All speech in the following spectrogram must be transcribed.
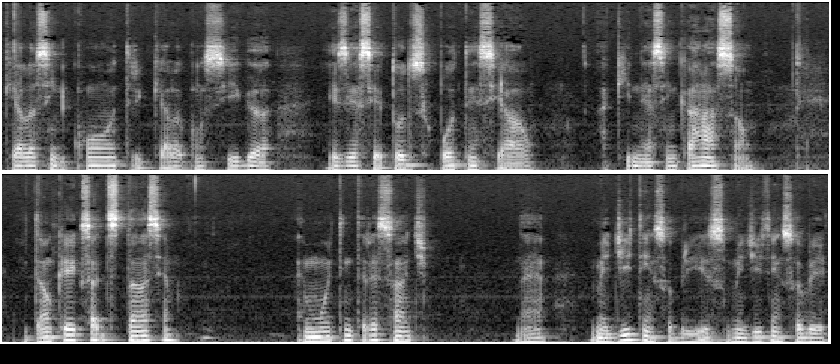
que ela se encontre, que ela consiga exercer todo o seu potencial aqui nessa encarnação. Então, eu creio que essa distância é muito interessante, né? Meditem sobre isso, meditem sobre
